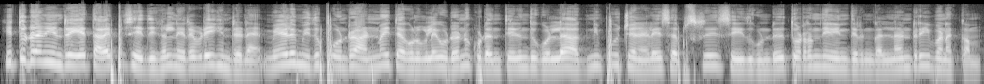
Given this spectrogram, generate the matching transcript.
இத்துடன் இன்றைய தலைப்பு செய்திகள் நிறைவடைகின்றன. மேலும் இதுபோன்ற அண்மை தகவல்களை உடனுக்குடன் தெரிந்து கொள்ள அக்னிபூ சேனலை சப்ஸ்கிரைப் செய்து கொண்டு தொடர்ந்து இணைந்திருங்கள். நன்றி வணக்கம்.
